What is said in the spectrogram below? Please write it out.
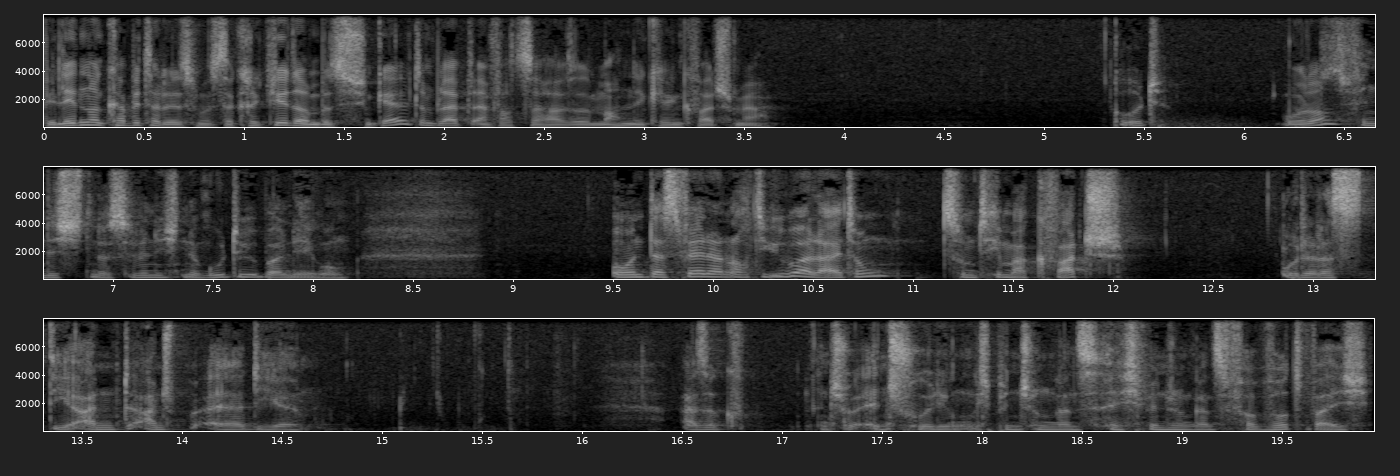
wir leben im Kapitalismus, da kriegt jeder ein bisschen Geld und bleibt einfach zu Hause und machen die keinen Quatsch mehr. Gut. Oder? Das finde ich, das finde ich eine gute Überlegung. Und das wäre dann auch die Überleitung zum Thema Quatsch. Oder das, die, An, äh, die also, Entschuldigung, ich bin schon ganz, ich bin schon ganz verwirrt, weil ich,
